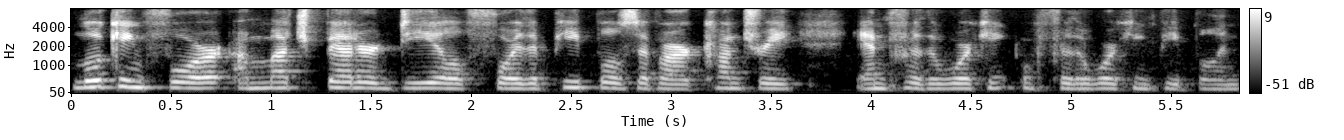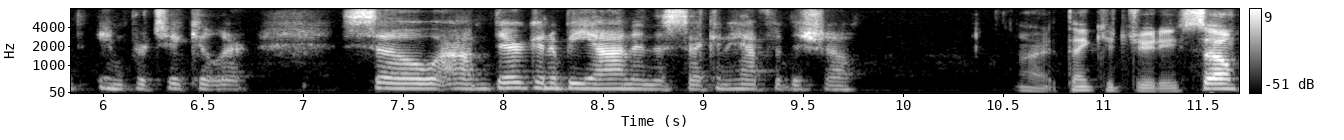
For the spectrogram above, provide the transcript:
looking for a much better deal for the peoples of our country and for the working for the working people in, in particular. So um, they're going to be on in the second half of the show. All right. Thank you, Judy. So,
